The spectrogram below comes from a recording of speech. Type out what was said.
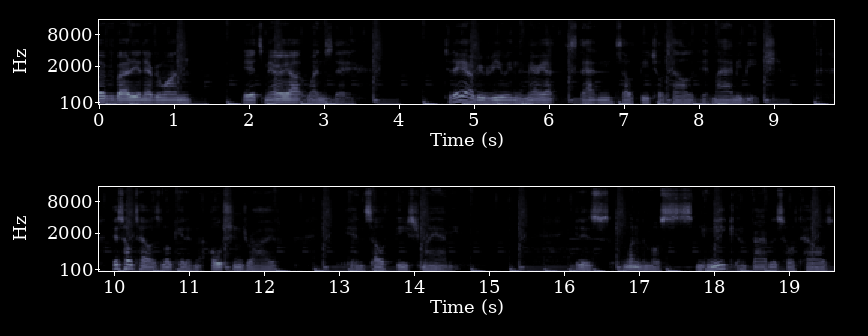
everybody and everyone. It's Marriott Wednesday. Today I'll be reviewing the Marriott Stanton South Beach Hotel in Miami Beach. This hotel is located on Ocean Drive in South Beach, Miami. It is one of the most unique and fabulous hotels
